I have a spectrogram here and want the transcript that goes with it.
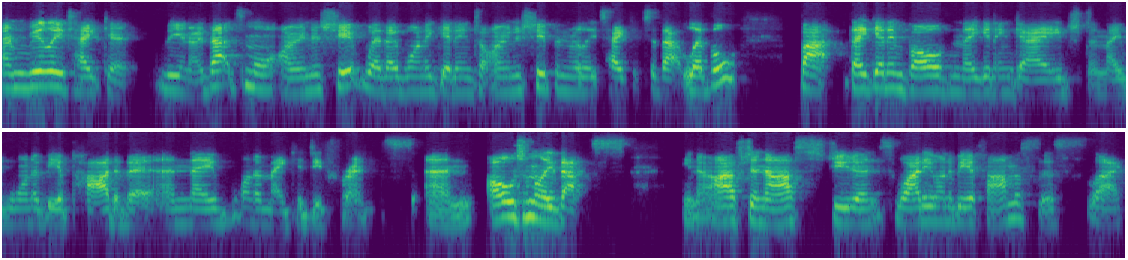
and really take it you know that's more ownership where they want to get into ownership and really take it to that level but they get involved and they get engaged and they want to be a part of it and they want to make a difference and ultimately that's you know i often ask students why do you want to be a pharmacist like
